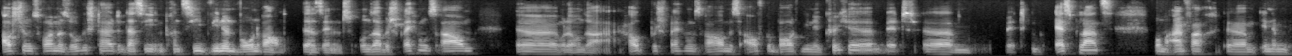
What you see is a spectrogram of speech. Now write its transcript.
Ausstellungsräume so gestaltet, dass sie im Prinzip wie ein Wohnraum äh, sind. Unser Besprechungsraum äh, oder unser Hauptbesprechungsraum ist aufgebaut wie eine Küche mit ähm, mit Essplatz, um einfach ähm, in einem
